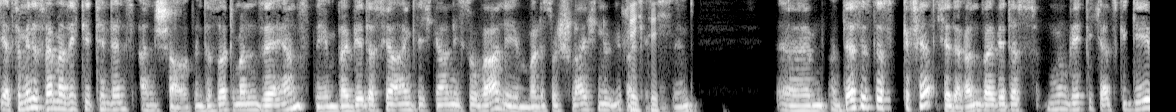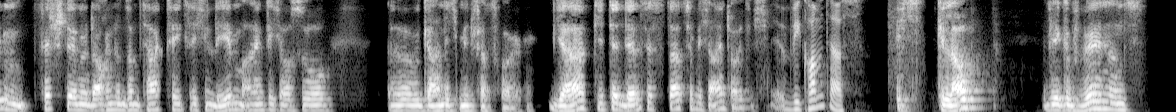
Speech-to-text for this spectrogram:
Ja, zumindest wenn man sich die Tendenz anschaut. Und das sollte man sehr ernst nehmen, weil wir das ja eigentlich gar nicht so wahrnehmen, weil es so schleichende Übergänge sind. Ähm, und das ist das Gefährliche daran, weil wir das nun wirklich als gegeben feststellen und auch in unserem tagtäglichen Leben eigentlich auch so äh, gar nicht mitverfolgen. Ja, die Tendenz ist da ziemlich eindeutig. Wie kommt das? Ich glaube, wir gewöhnen uns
